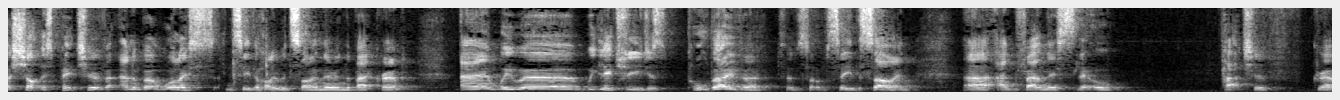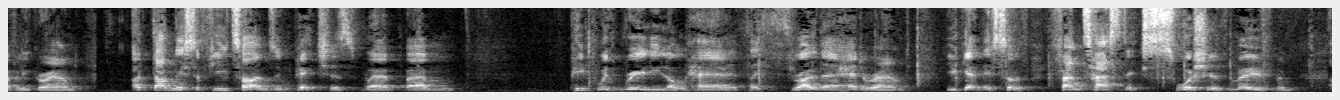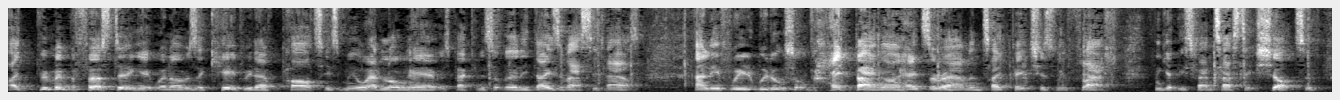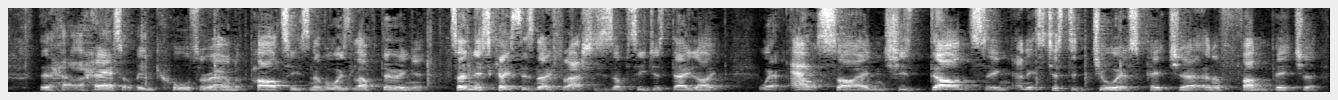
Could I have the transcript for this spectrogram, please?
I shot this picture of Annabelle Wallis. You can see the Hollywood sign there in the background. And we were, we literally just pulled over to sort of see the sign uh, and found this little patch of gravelly ground. I've done this a few times in pictures where um, people with really long hair, they throw their head around, you get this sort of fantastic swoosh of movement. I remember first doing it when I was a kid. We'd have parties and we all had long hair. It was back in the sort of early days of Acid House. And if we, we'd all sort of headbang our heads around and take pictures with flash and get these fantastic shots of the hair sort of being caught around at parties. And I've always loved doing it. So in this case, there's no flash. This is obviously just daylight. We're outside and she's dancing, and it's just a joyous picture and a fun picture.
